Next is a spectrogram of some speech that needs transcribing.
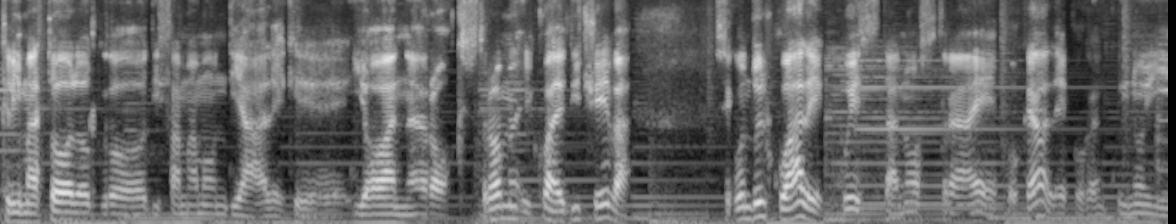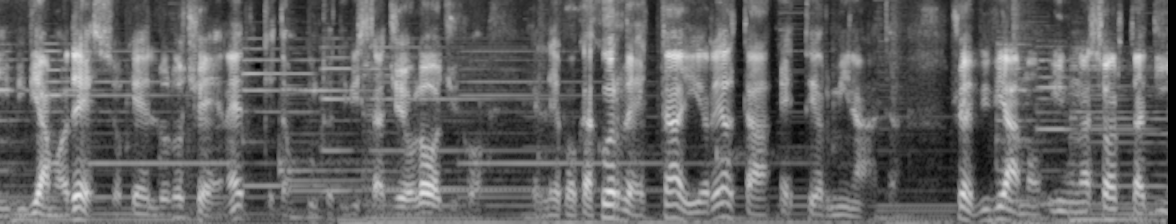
climatologo di fama mondiale, che è Johan Rockstrom, il quale diceva, secondo il quale questa nostra epoca, l'epoca in cui noi viviamo adesso, che è l'Olocene, che da un punto di vista geologico è l'epoca corretta, in realtà è terminata. Cioè viviamo in una sorta di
